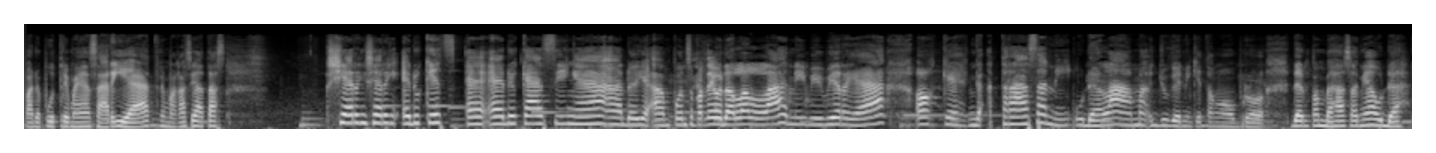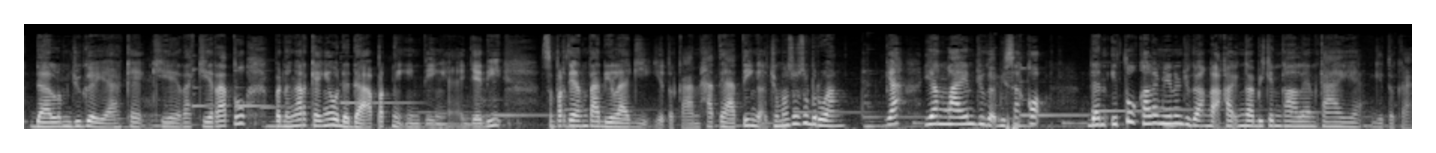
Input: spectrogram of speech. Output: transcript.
pada Putri Mayasari ya. Terima kasih atas sharing-sharing edukasi eh, edukasinya. Aduh ya ampun sepertinya udah lelah nih bibir ya. Oke nggak terasa nih udah lama juga nih kita ngobrol. Dan pembahasannya udah dalam juga ya. Kayak kira-kira tuh pendengar kayaknya udah dapet nih intinya. Jadi seperti yang tadi lagi gitu kan. Hati-hati nggak cuma susu beruang. Ya yang lain juga bisa kok. Dan itu kalian minum juga nggak nggak bikin kalian kaya gitu kan.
